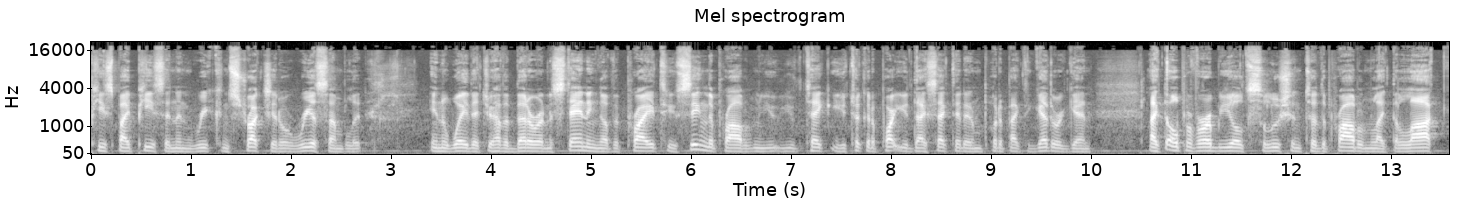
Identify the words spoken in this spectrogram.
piece by piece and then reconstruct it or reassemble it in a way that you have a better understanding of it prior to seeing the problem. You you take you took it apart, you dissected it and put it back together again, like the old proverbial solution to the problem. Like the lock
